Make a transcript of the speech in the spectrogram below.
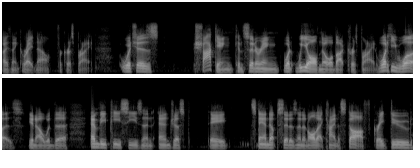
I think, right now for Kris Bryant, which is shocking considering what we all know about Kris Bryant, what he was, you know, with the MVP season and just a stand up citizen and all that kind of stuff. Great dude,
